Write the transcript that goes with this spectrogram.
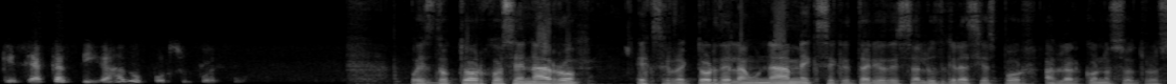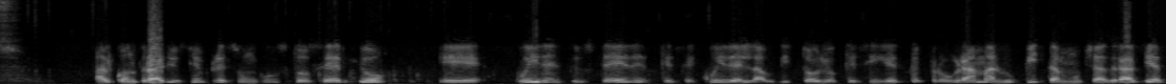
que sea castigado, por supuesto. Pues doctor José Narro, ex rector de la UNAM, ex secretario de Salud, gracias por hablar con nosotros. Al contrario, siempre es un gusto, Sergio. Eh, cuídense ustedes, que se cuide el auditorio que sigue este programa. Lupita, muchas gracias.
